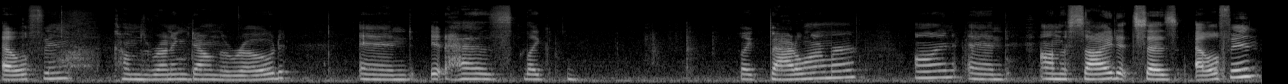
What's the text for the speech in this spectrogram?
elephant comes running down the road, and it has like like battle armor on, and on the side it says elephant.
